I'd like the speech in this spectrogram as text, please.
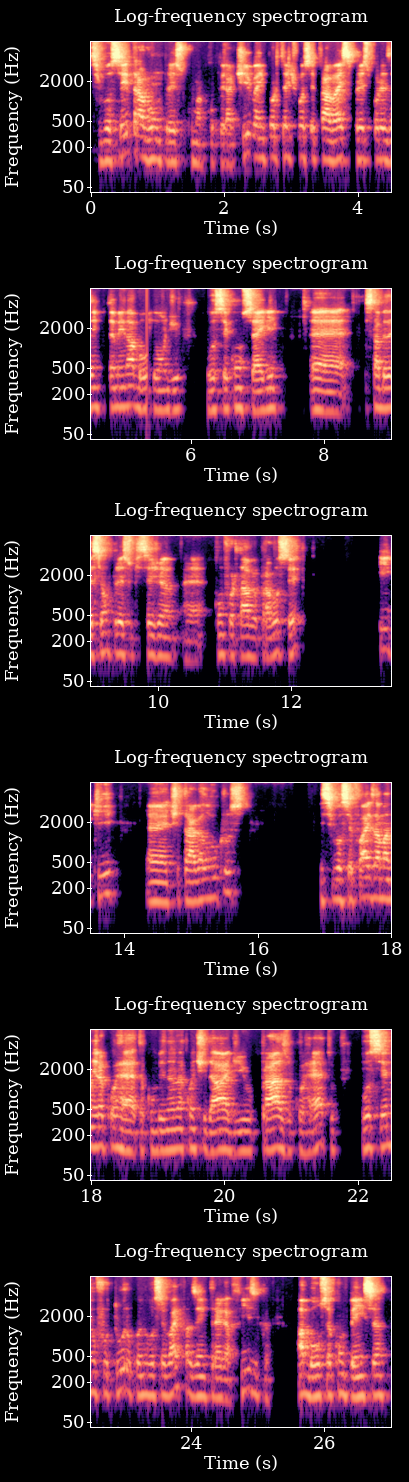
se você travou um preço com uma cooperativa, é importante você travar esse preço, por exemplo, também na bolsa, onde você consegue é, estabelecer um preço que seja é, confortável para você e que é, te traga lucros e se você faz da maneira correta, combinando a quantidade e o prazo correto, você no futuro, quando você vai fazer a entrega física, a bolsa compensa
